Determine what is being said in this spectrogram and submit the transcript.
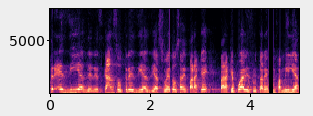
tres días de descanso, tres días de asueto, ¿sabe para qué? Para que pueda disfrutar en familia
